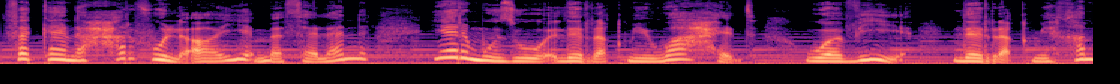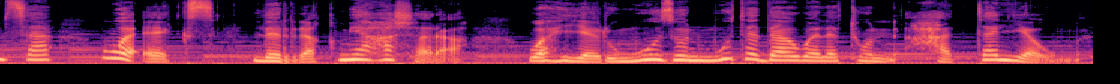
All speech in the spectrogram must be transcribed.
فكان حرف الآي مثلاً يرمز للرقم واحد وفي للرقم خمسة وإكس للرقم عشرة وهي رموز متداولة حتى اليوم.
